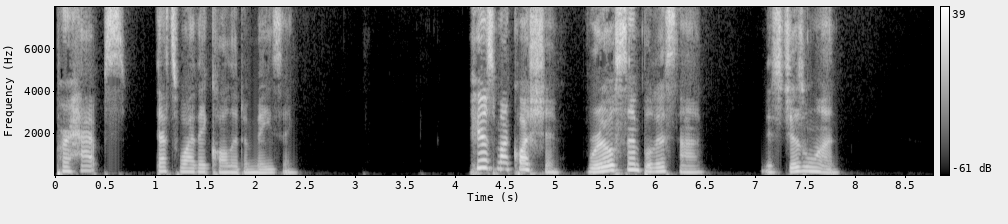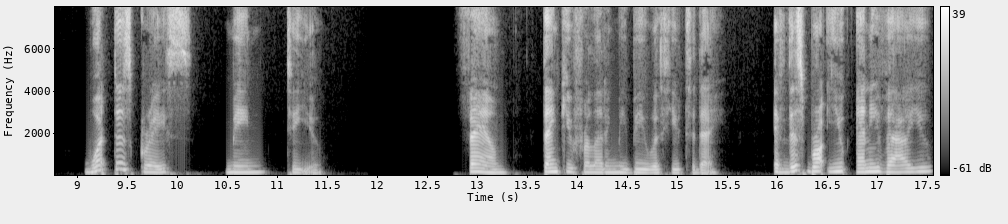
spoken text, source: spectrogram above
Perhaps that's why they call it amazing. Here's my question, real simple this time. It's just one. What does grace mean to you? Fam, thank you for letting me be with you today. If this brought you any value,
